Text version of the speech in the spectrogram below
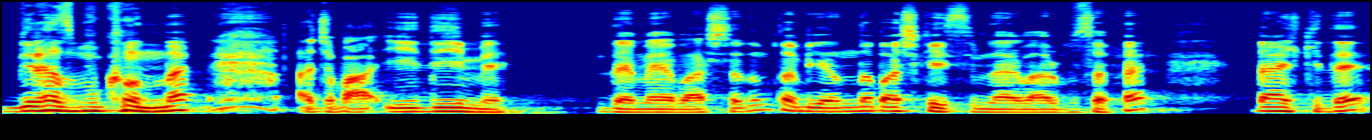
biraz bu konuda acaba iyi değil mi demeye başladım. Tabii yanında başka isimler var bu sefer. Belki de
